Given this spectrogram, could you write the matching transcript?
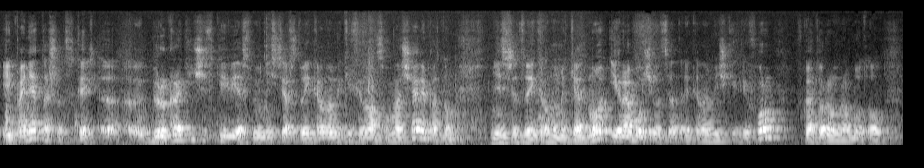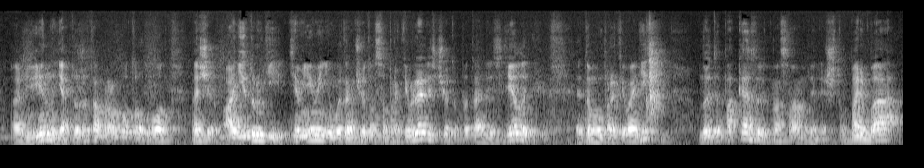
И понятно, что так сказать, э, э, бюрократический вес Министерства экономики и финансов в начале, потом Министерства экономики одно, и рабочего центра экономических реформ, в котором работал э, Львин, я тоже там работал, вот, значит, они другие. Тем не менее, мы там что-то сопротивлялись, что-то пытались сделать, этому противодействовать. Но это показывает на самом деле, что борьба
